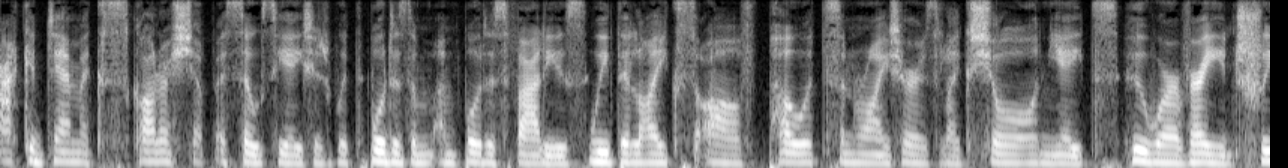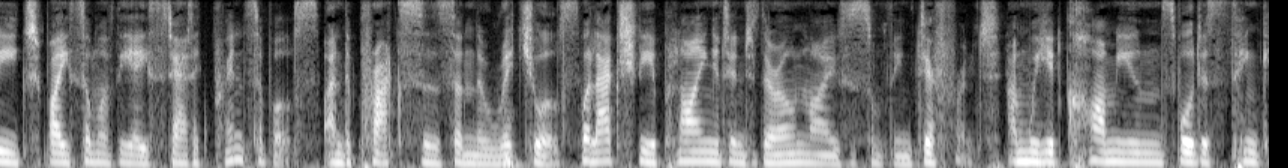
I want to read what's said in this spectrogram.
academic scholarship associated with Buddhism and Buddhist values, with the likes of poets and writers like Shaw and Yeats, who were very intrigued by some of the aesthetic principles and the practices and the rituals, while actually applying it into their own lives as something different. And we had communes, Buddhist thinking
